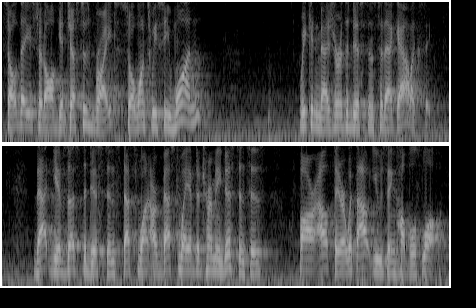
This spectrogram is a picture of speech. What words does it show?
So they should all get just as bright. So once we see one, we can measure the distance to that galaxy. That gives us the distance. That's one our best way of determining distances far out there without using Hubble's law.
